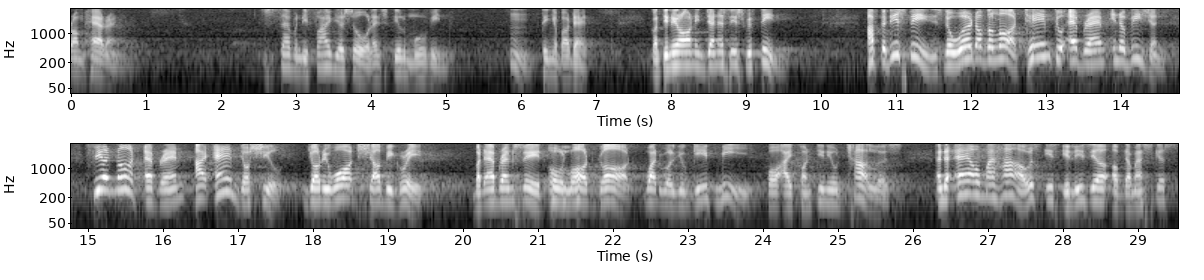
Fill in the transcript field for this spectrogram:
from Haran. 75 years old and still moving. Hmm, think about that. Continue on in Genesis 15. After these things, the word of the Lord came to Abram in a vision. Fear not, Abram, I am your shield. Your reward shall be great. But Abram said, O Lord God, what will you give me? For I continue childless and the heir of my house is Eliezer of Damascus.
